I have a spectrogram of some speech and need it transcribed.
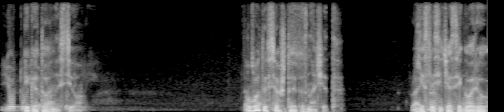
и готовностью. Вот и все, что это значит. Если сейчас я говорю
